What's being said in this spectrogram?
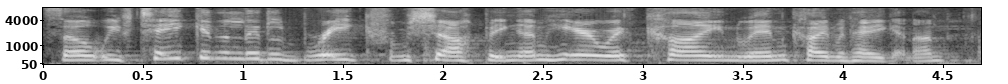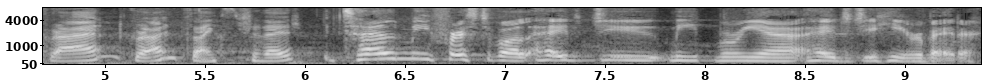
so we've taken a little break from shopping. I'm here with Kynwyn. Kynwyn, how are you getting on? Grand, grand. Thanks, Sinead. Tell me first of all, how did you meet Maria? How did you hear about her?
